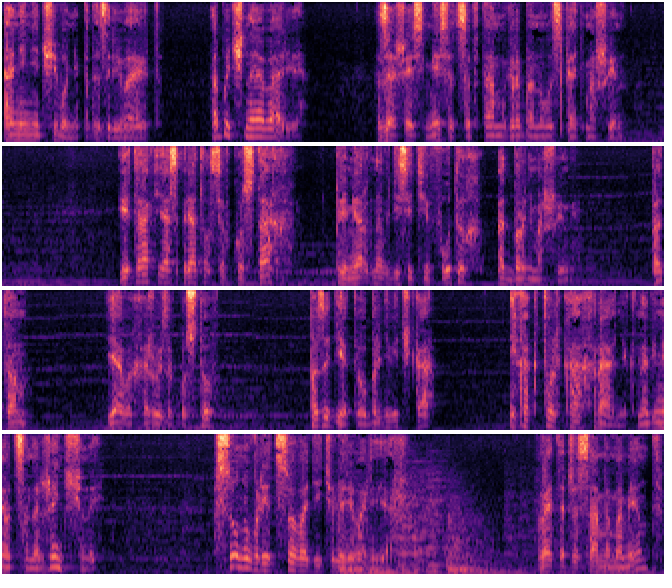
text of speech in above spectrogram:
Они ничего не подозревают. Обычная авария. За шесть месяцев там грабанулось пять машин. Итак, я спрятался в кустах примерно в десяти футах от бронемашины. Потом я выхожу из-за кустов позади этого броневичка – и как только охранник нагнется над женщиной, суну в лицо водителю револьвер. В этот же самый момент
